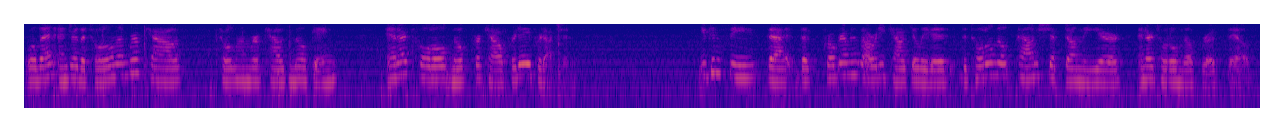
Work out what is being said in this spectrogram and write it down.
We'll then enter the total number of cows, total number of cows milking, and our total milk per cow per day production. You can see that the program has already calculated the total milk pounds shipped on the year and our total milk gross sales.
